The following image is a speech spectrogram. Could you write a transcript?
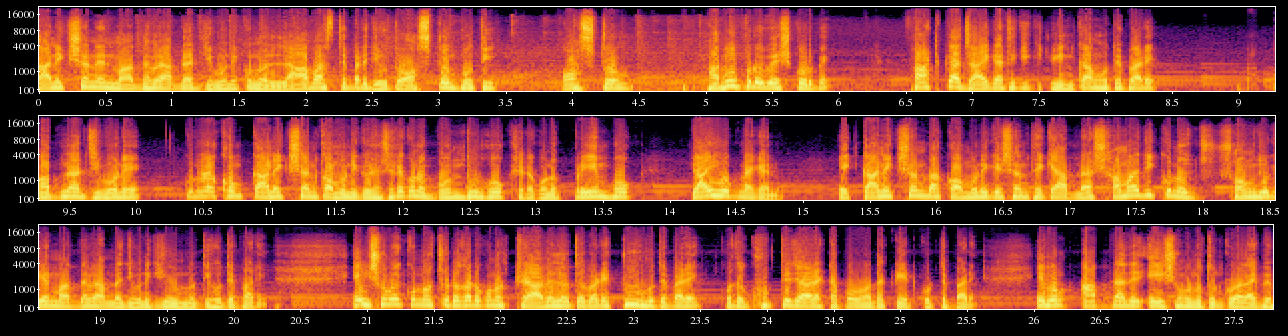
কানেকশনের মাধ্যমে আপনার জীবনে কোনো লাভ আসতে পারে। যেহেতু অষ্টমপতি অষ্টম ভাবে প্রবেশ করবে। ফাটকা জায়গা থেকে কিছু ইনকাম হতে পারে। আপনার জীবনে কোনো রকম কানেকশন কমিউনিকেশন সেটা কোনো বন্ধু হোক, সেটা কোনো প্রেম হোক, যাই হোক না কেন, এই কানেকশন বা কমিউনিকেশন থেকে আপনার সামাজিক কোনো সংযোগের মাধ্যমে আপনার জীবনে কিছু উন্নতি হতে পারে। এই সময় কোনো ছোটোখাটো কোনো ট্রাভেল হতে পারে ট্যুর হতে পারে, কোথাও ঘুরতে যাওয়ার একটা প্রবণতা ক্রিয়েট করতে পারে এবং আপনাদের এই সময় নতুন করে লাইফে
